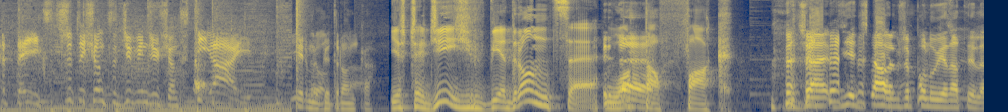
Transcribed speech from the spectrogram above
RTX 3090 Ti. Firmy Biedronka. Jeszcze dziś w Biedronce. What the fuck. Wiedziałem, wiedziałem, że poluje na tyle.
